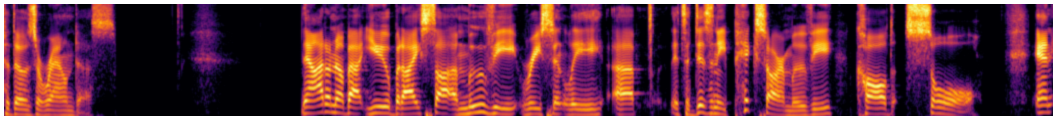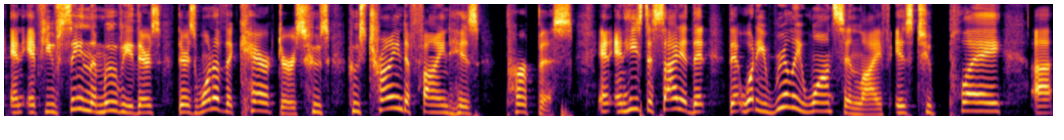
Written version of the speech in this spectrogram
to those around us. Now, I don't know about you, but I saw a movie recently. Uh, it's a Disney Pixar movie called Soul. And, and if you've seen the movie, there's, there's one of the characters who's, who's trying to find his purpose. And, and he's decided that, that what he really wants in life is to play uh,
